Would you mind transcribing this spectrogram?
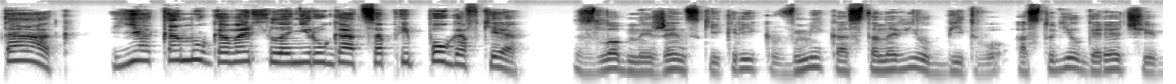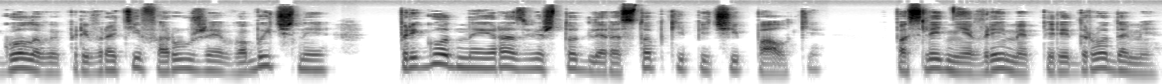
«Так, я кому говорила не ругаться при пуговке?» Злобный женский крик вмиг остановил битву, остудил горячие головы, превратив оружие в обычные, пригодные разве что для растопки печи палки. В последнее время перед родами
